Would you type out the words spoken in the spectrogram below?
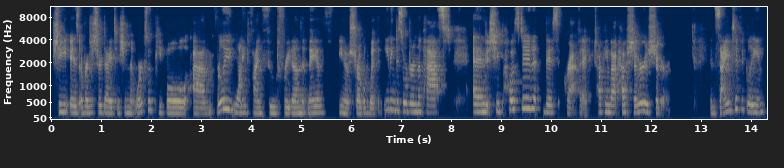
She is a registered dietitian that works with people um, really wanting to find food freedom that may have, you know, struggled with an eating disorder in the past. And she posted this graphic talking about how sugar is sugar. And scientifically,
